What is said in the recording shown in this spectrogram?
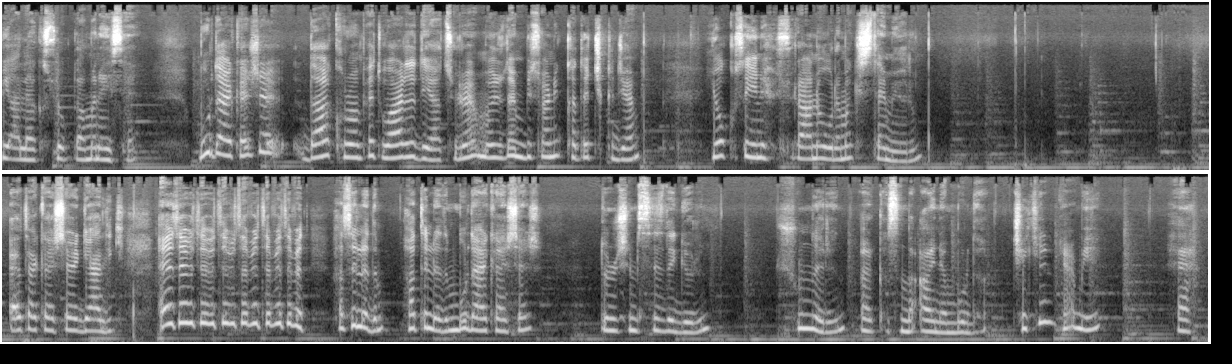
Bir, alakası yoktu ama neyse. Burada arkadaşlar daha krampet vardı diye hatırlıyorum. O yüzden bir sonraki kata çıkacağım. Yoksa yine hüsrana uğramak istemiyorum. Evet arkadaşlar geldik. Evet evet evet evet evet evet evet. Hatırladım. Hatırladım. Burada arkadaşlar. Durun şimdi siz de görün. Şunların arkasında aynen burada. Çekin ya bir. Heh.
